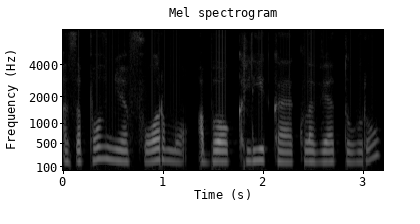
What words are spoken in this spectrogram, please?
заповнює форму або клікає клавіатуру,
